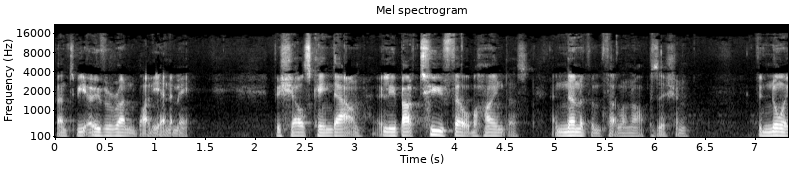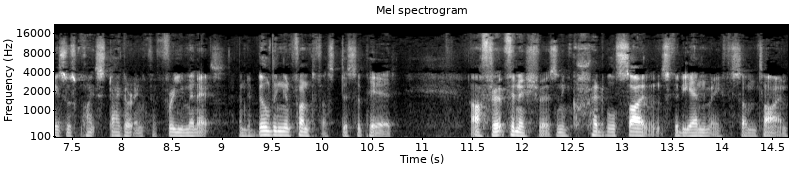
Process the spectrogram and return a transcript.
than to be overrun by the enemy. The shells came down, only about two fell behind us, and none of them fell on our position. The noise was quite staggering for three minutes, and the building in front of us disappeared. After it finished, there was an incredible silence for the enemy for some time,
